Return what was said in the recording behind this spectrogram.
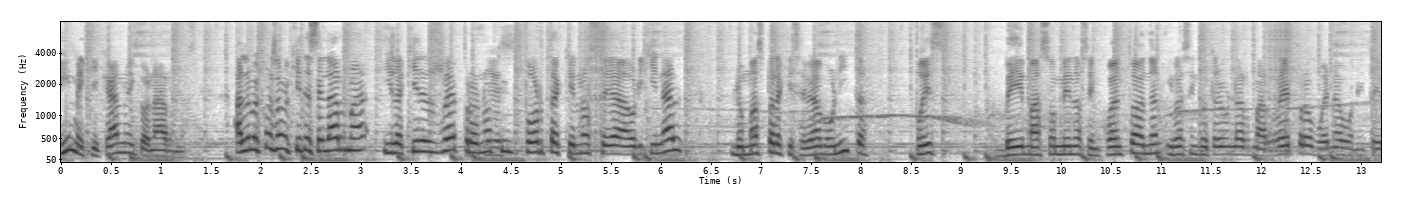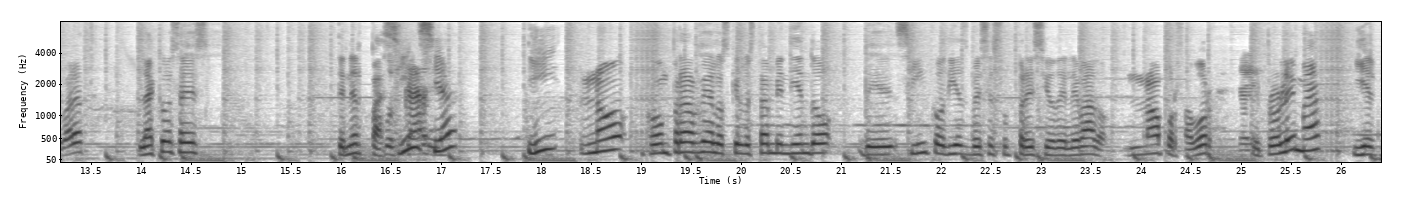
y mexicano y con armas. A lo mejor solo quieres el arma y la quieres repro, no te importa que no sea original, nomás para que se vea bonita. Pues ve más o menos en cuánto andan y vas a encontrar un arma repro, buena, bonita y barata. La cosa es tener paciencia y no comprarle a los que lo están vendiendo de 5 o 10 veces su precio de elevado. No, por favor. El problema y el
